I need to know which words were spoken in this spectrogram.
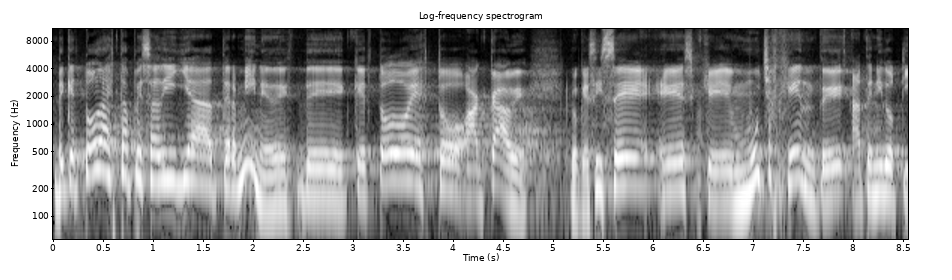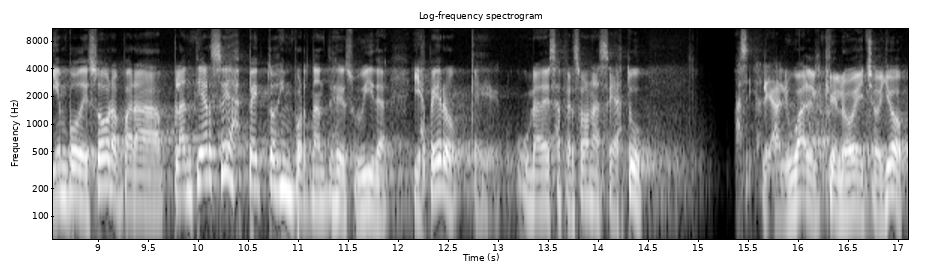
de que toda esta pesadilla termine, de, que todo esto acabe. Lo que sí sé es que mucha gente ha tenido tiempo de sobra para plantearse aspectos importantes de su vida y espero que una de esas personas seas tú. Así, al igual que lo he hecho yo.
